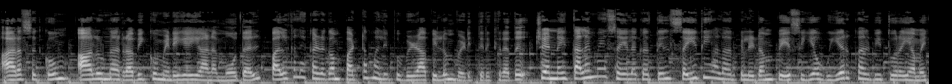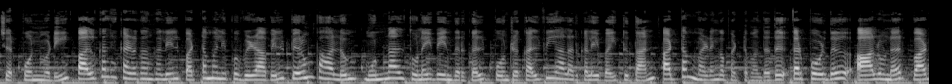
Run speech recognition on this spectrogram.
அரசுக்கும் ஆளுநர் ரவிக்கும் இடையேயான மோதல் பல்கலைக்கழகம் பட்டமளிப்பு விழாவிலும் வெடித்திருக்கிறது. சென்னை தலைமை செயலகத்தில் செய்தியாளர்களிடம் பேசிய உயர்கல்வித்துறை அமைச்சர் பொன்முடி பல்கலைக்கழகங்களில் பட்டமளிப்பு விழாவில் பெரும்பாலும் முன்னாள் துணைவேந்தர்கள் போன்ற கல்வியாளர்களை வைத்துதான் பட்டம் வழங்கப்பட்டு வந்தது. தற்போது ஆளுநர் வட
